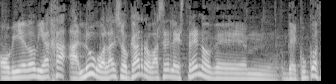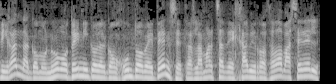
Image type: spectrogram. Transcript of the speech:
Oviedo viaja a Lugo, Alonso Carro, va a ser el estreno de, de Cuco Ciganda como nuevo técnico del conjunto betense, tras la marcha de Javi Rozada, va a ser el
